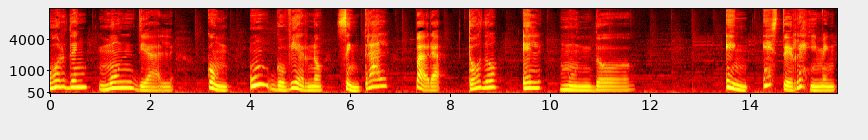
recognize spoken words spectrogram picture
orden mundial con un gobierno central para todo el mundo. En este régimen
